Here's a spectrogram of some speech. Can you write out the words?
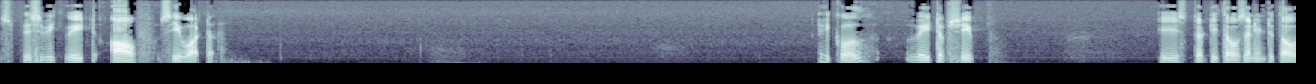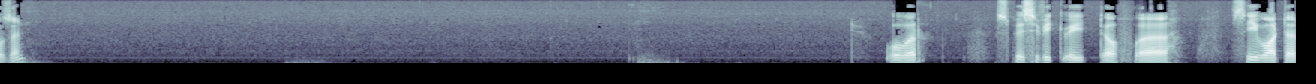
specific weight of seawater. Equal weight of ship is 30,000 into 1000 over specific weight of uh, seawater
